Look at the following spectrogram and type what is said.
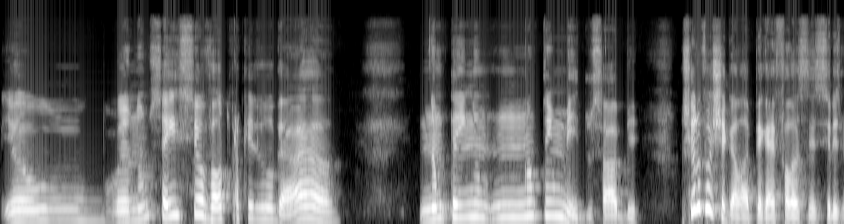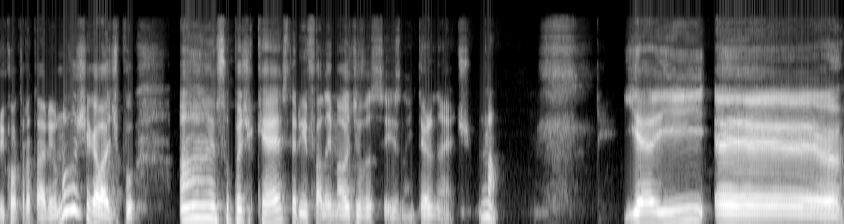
eu, eu não sei se eu volto para aquele lugar. Não tenho, não tenho medo, sabe? Acho que eu não vou chegar lá, pegar e falar assim, se eles me contratarem. Eu não vou chegar lá, tipo, ah, eu sou podcaster e falei mal de vocês na internet. Não. E aí, é...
